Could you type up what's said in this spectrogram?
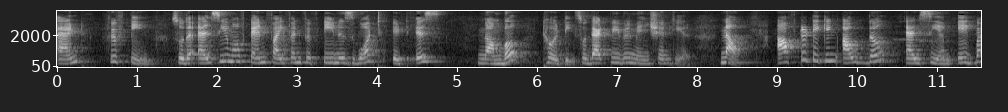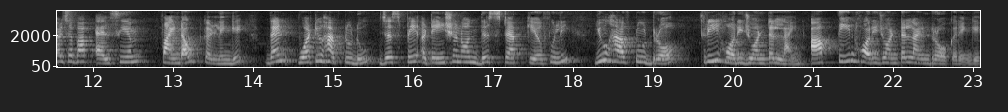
and 15. So the LCM of 10, 5 and 15 is what? It is number 30. So that we will mention here. Now after taking out the LCM, एक बार जब आप LCM फाइंड आउट कर लेंगे देन वॉट यू हैव टू डू जस्ट पे अटेंशन ऑन दिस स्टेप केयरफुली यू हैव टू ड्रॉ three horizontal line आप तीन हॉरिजॉन्टल लाइन ड्रॉ करेंगे.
